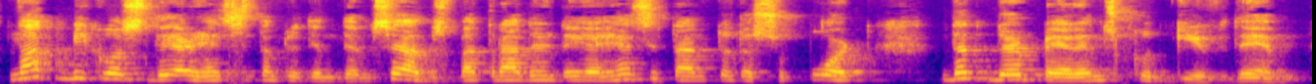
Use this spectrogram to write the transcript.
not because they are hesitant within themselves, but rather they are hesitant to the support that their parents could give them.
